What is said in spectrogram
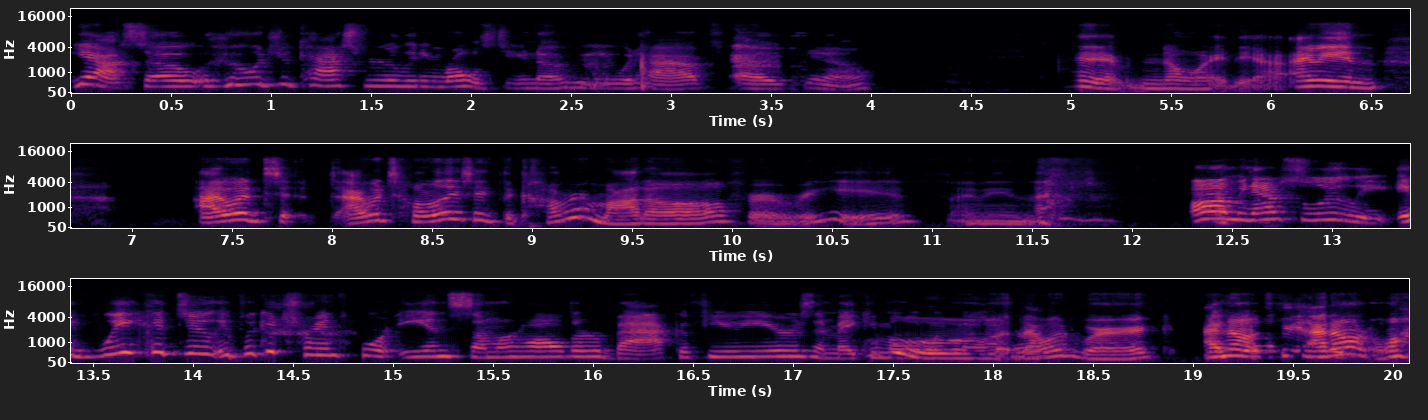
yeah. So who would you cast for your leading roles? Do you know who you would have as, you know? I have no idea. I mean, I would, t- I would totally take the cover model for Reeve. I mean, Oh, I mean, absolutely. If we could do, if we could transport Ian Somerhalder back a few years and make him a little ooh, younger, that would work. I feel know. See, I don't.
